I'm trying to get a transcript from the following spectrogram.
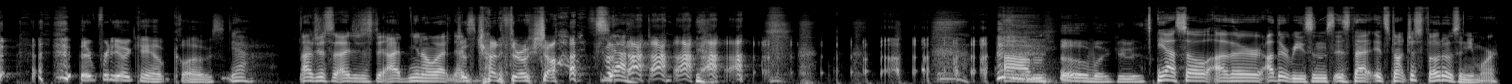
They're pretty okay up close. Yeah. I just I just I you know what Just trying to throw shots. yeah. um, Oh my goodness. yeah. So other other reasons is that it's not just photos anymore.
